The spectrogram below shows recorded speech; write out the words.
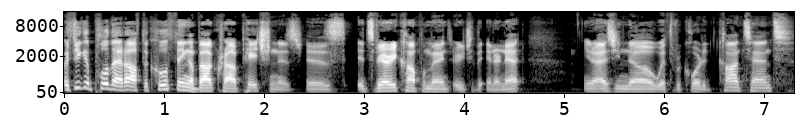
If you could pull that off, the cool thing about crowd patronage is, is it's very complementary to the internet. You know, as you know, with recorded content,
